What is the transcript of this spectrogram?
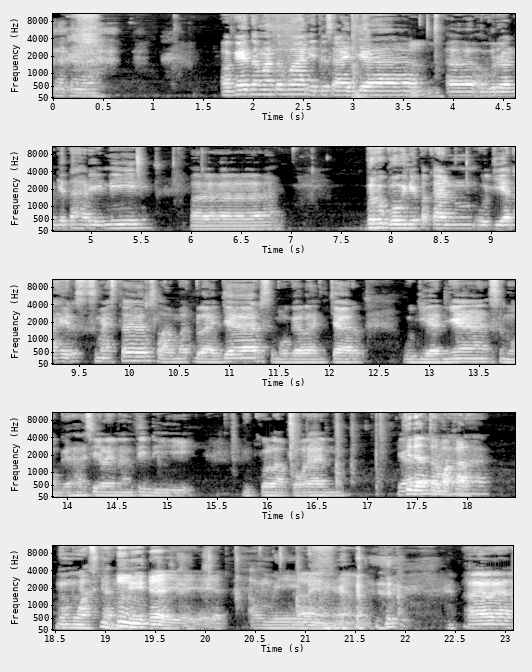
nggak kenal Oke teman-teman itu saja eh, obrolan kita hari ini. Eh, berhubung ini pekan ujian akhir semester, selamat belajar, semoga lancar ujiannya, semoga hasilnya nanti di buku laporan ya, Tidak terbakar. memuaskan. Iya iya iya. iya. amin Eh,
